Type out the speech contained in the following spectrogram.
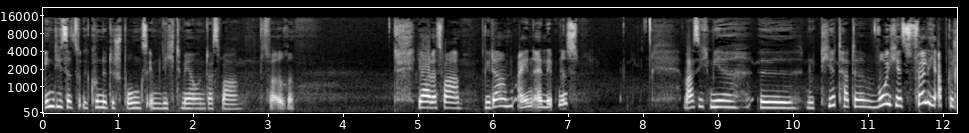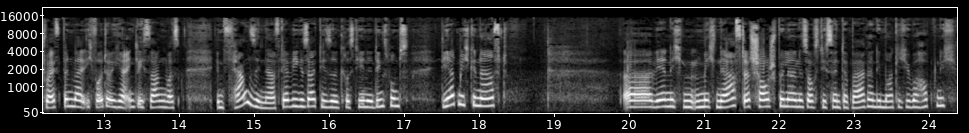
in dieser Sekunde des Sprungs eben nicht mehr und das war, das war irre. Ja, das war wieder ein Erlebnis, was ich mir äh, notiert hatte, wo ich jetzt völlig abgeschweift bin, weil ich wollte euch ja eigentlich sagen, was im Fernsehen nervt. Ja, wie gesagt, diese Christine Dingsbums, die hat mich genervt. Äh, wer nicht mich nervt als Schauspielerin, ist auch die Santa Berger, die mag ich überhaupt nicht.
